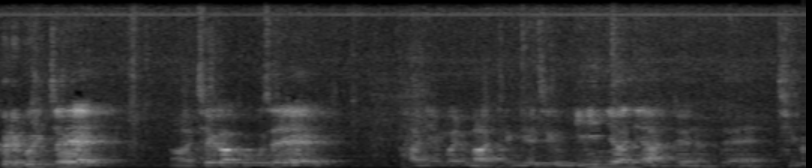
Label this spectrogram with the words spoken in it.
그리고 이제 어, 제가 그곳에 담임을 맡은 게 지금 2년이 안 되는데 지금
